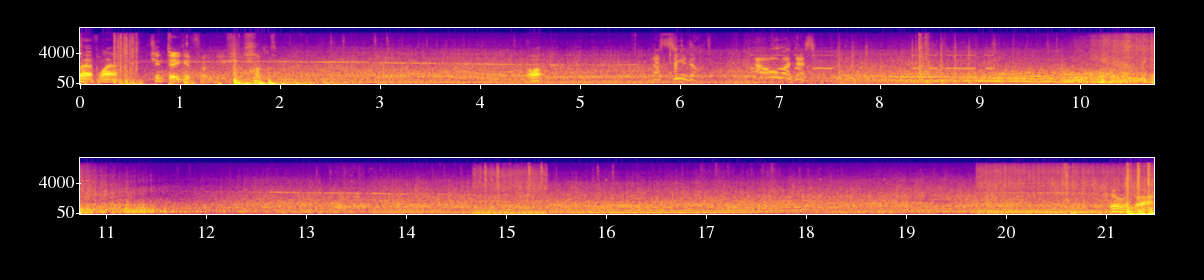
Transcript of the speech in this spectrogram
fat flat. You can take it from me if you want. Oh. Das Kill the guy.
